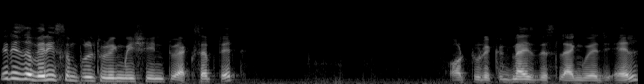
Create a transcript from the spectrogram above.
There is a very simple Turing machine to accept it or to recognize this language L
